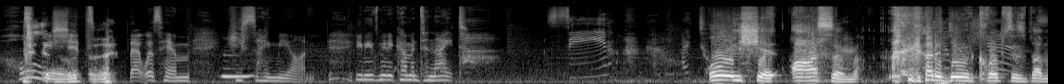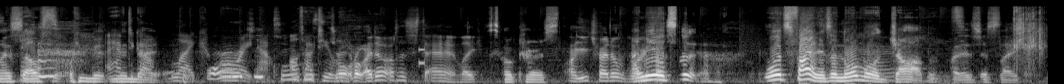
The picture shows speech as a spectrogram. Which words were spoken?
Holy shit. That was him. He signed me on. He needs me to come in tonight. See? Holy shit! Awesome. I gotta deal with corpses by myself. Thanks. mid- I have to go, like, right now. I'll talk to you later. I don't understand. Like, So cursed. are you trying to? Work I mean, on- it's the- well, it's fine. It's a normal job, but it's just like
